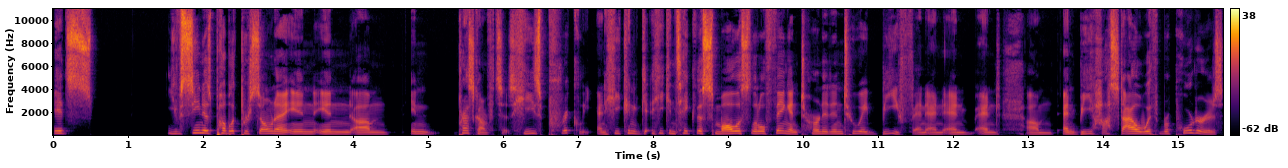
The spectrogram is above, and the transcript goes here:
it's you've seen his public persona in in um in press conferences. He's prickly and he can get, he can take the smallest little thing and turn it into a beef and and and and um and be hostile with reporters.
